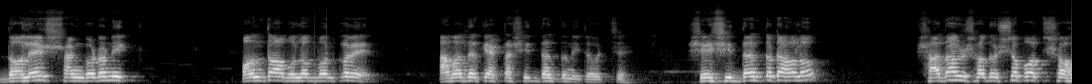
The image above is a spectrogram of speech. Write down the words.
দলের সাংগঠনিক পন্থা অবলম্বন করে আমাদেরকে একটা সিদ্ধান্ত নিতে হচ্ছে। সেই সিদ্ধান্তটা হলো সাধারণ সদস্য পদ সহ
